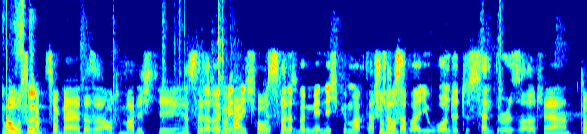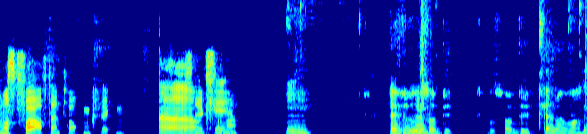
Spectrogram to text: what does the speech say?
Du Oh, es klappt sogar, dass er automatisch die Das hat, er bei Initiative mir nicht, das hat er bei mir nicht gemacht. Da Du stand musst- aber, you wanted to send the result. Ja, du musst vorher auf deinen Token klicken. Ah, Das nächste okay. Mal. Mhm. Stefan, Mhm. du musst mal ein Bild, kleiner machen.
